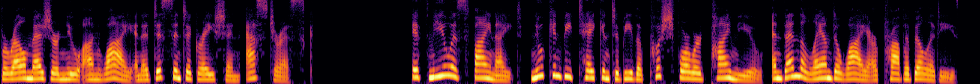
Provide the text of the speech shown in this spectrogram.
Borel measure nu on Y and a disintegration asterisk. If mu is finite, nu can be taken to be the push-forward pi mu, and then the lambda y are probabilities.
